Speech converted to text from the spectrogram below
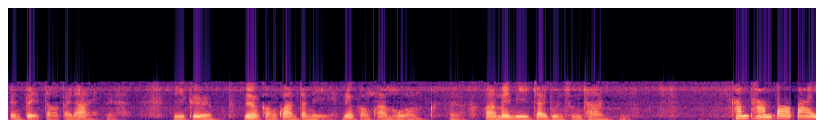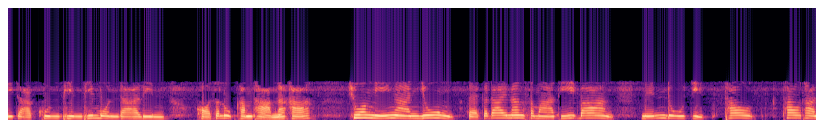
เป็นเปรตต่อไปได้ นี่คือเรื่องของความตนีเรื่องของความหวงความไม่มีใจบุญสุนทานคำถามต่อไปจากคุณพิมพิมลดาลิน ขอสรุปคำถามนะคะ ช่วงนี้งานยุ่ง แต่ก็ได้นั่งสมาธิบ้าง เน้นดูจิตเท่าเท่าทัน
